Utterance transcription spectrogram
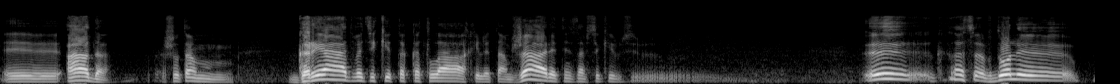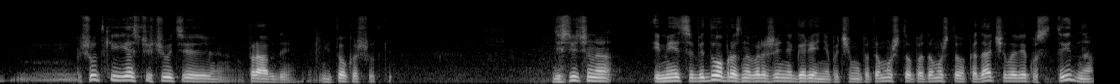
э, ада, что там горят в этих каких-то котлах, или там жарят, не знаю, всякие... Э, как в доле шутки есть чуть-чуть э, правды, не только шутки. Действительно, имеется в виду образное выражение горения. Почему? Потому что, потому что когда человеку стыдно,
